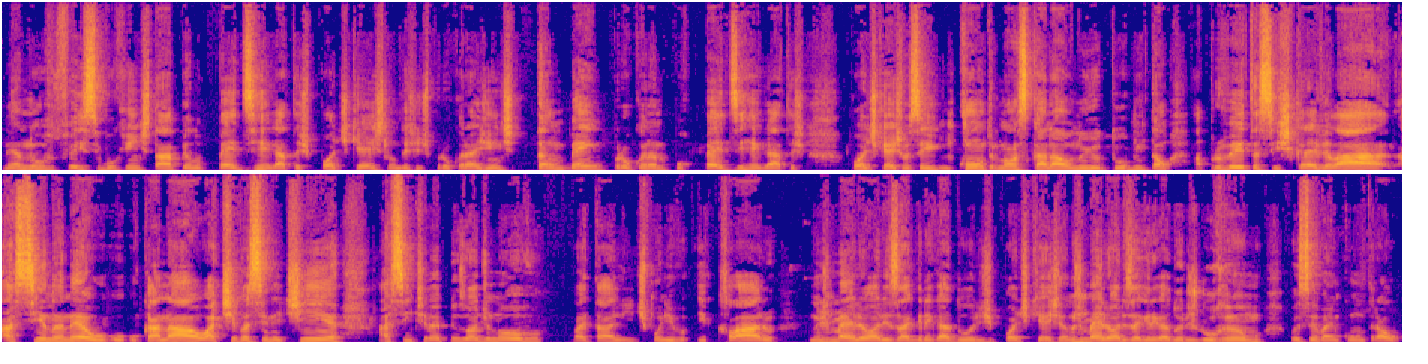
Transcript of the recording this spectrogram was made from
Né? No Facebook a gente está pelo Peds e Regatas Podcast, não deixa de procurar a gente. Também procurando por Peds e Regatas Podcast, você encontra o nosso canal no YouTube. Então aproveita, se inscreve lá, assina né, o, o canal, ativa a sinetinha. Assim que tiver episódio novo, vai estar tá ali disponível. E claro nos melhores agregadores de podcast, né? nos melhores agregadores do ramo, você vai encontrar o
